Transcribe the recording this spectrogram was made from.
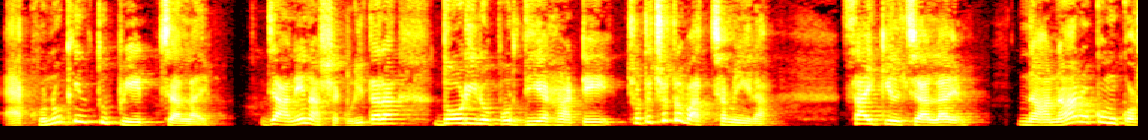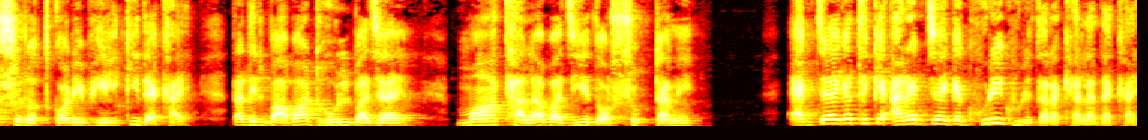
এখনও কিন্তু পেট চালায়। জানেন আশা করি তারা দড়ির ওপর দিয়ে হাঁটে ছোট ছোট বাচ্চা মেয়েরা। সাইকেল চালায়, নানা রকম কসরত করে ভেলকি দেখায়। তাদের বাবা ঢোল বাজায়, মা থালা বাজিয়ে দর্শক টানে। এক জায়গা থেকে আর এক জায়গা ঘুরে ঘুরে তারা খেলা দেখায়।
